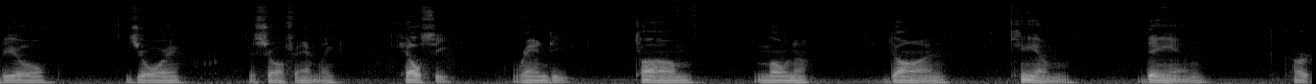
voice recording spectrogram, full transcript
Bill, Joy, the Shaw family, Kelsey, Randy, Tom, Mona, Don, Kim, Dan, Car-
